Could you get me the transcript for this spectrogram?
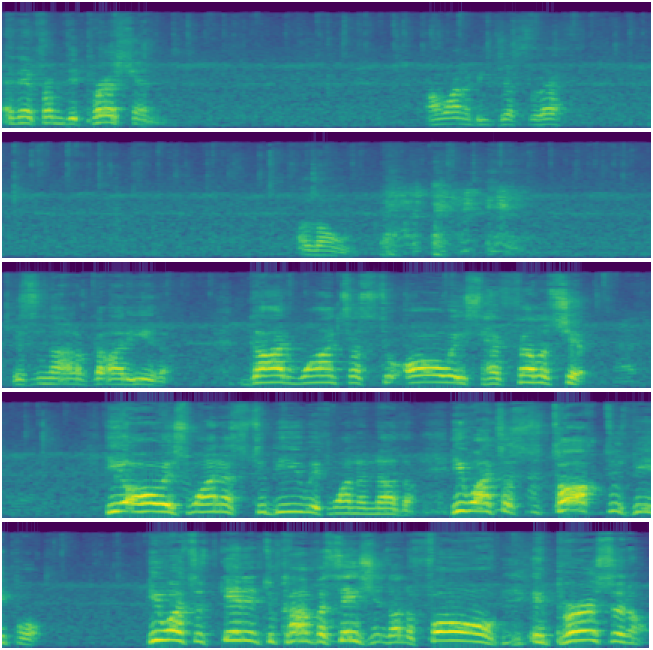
And then from depression, I want to be just left alone. This is not of God either. God wants us to always have fellowship. He always wants us to be with one another. He wants us to talk to people. He wants us to get into conversations on the phone, in personal.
